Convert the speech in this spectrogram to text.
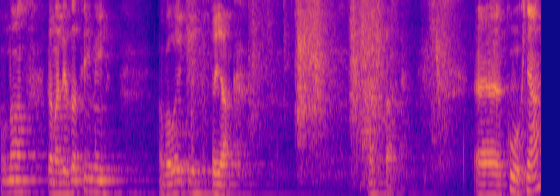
у нас каналізаційний великий стояк. Ось так. Е, кухня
